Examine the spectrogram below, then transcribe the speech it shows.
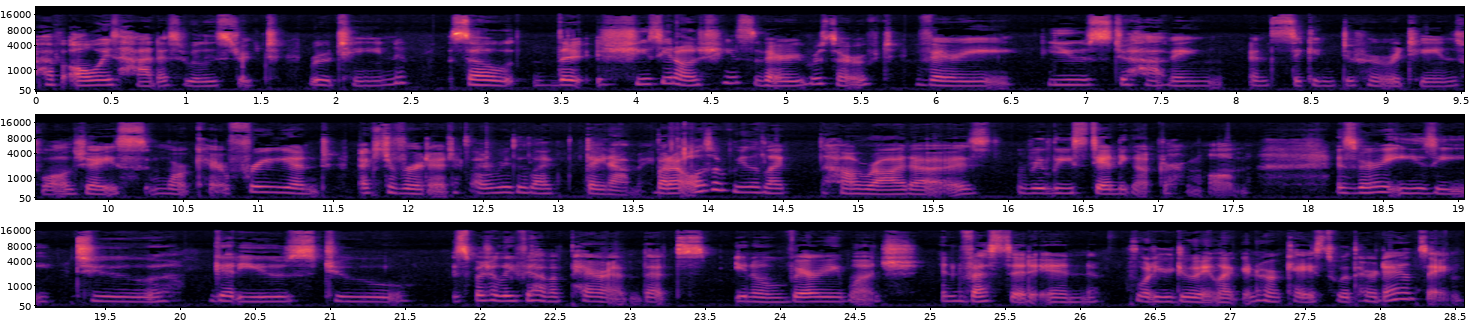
I've always had this really strict routine. So the she's you know she's very reserved very used to having and sticking to her routines while Jai's more carefree and extroverted. I really like the dynamic. But I also really like how Radha is really standing up to her mom. It's very easy to get used to especially if you have a parent that's you know very much invested in what you're doing like in her case with her dancing.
